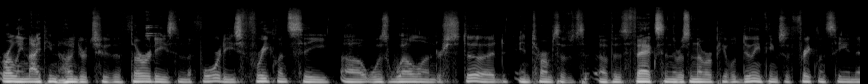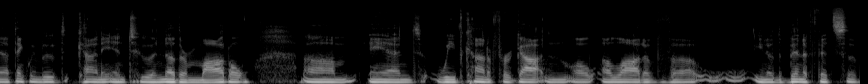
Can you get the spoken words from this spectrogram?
early 1900s to the 30s and the 40s, frequency uh, was well understood in terms of of effects, and there was a number of people doing things with frequency. And then I think we moved kind of into another model um, and we've kind of forgotten a, a lot of uh, you know the benefits of,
